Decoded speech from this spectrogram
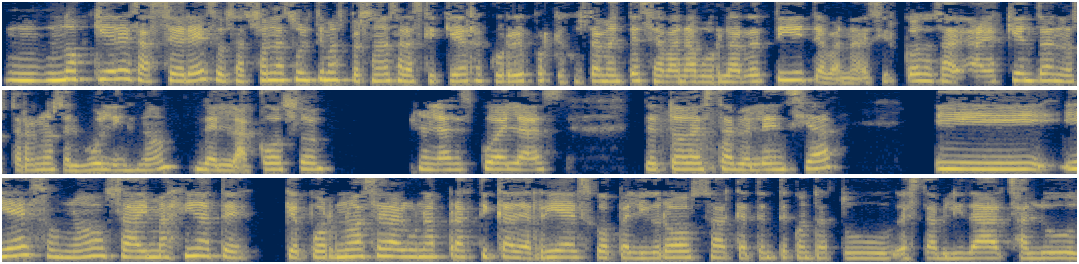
no quieres hacer eso, o sea, son las últimas personas a las que quieres recurrir porque justamente se van a burlar de ti, te van a decir cosas. Aquí entran los terrenos del bullying, ¿no? Del acoso en las escuelas, de toda esta violencia. Y, y eso, ¿no? O sea, imagínate, que por no hacer alguna práctica de riesgo peligrosa que atente contra tu estabilidad, salud,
